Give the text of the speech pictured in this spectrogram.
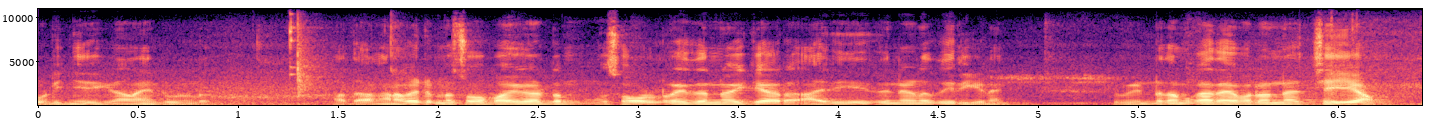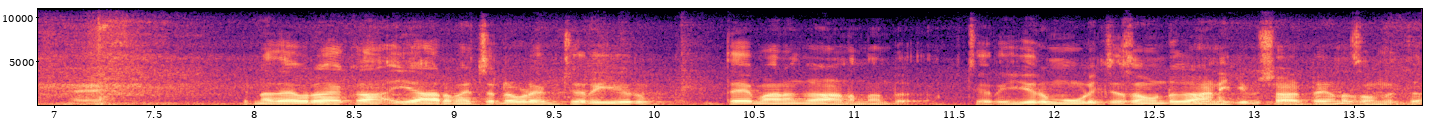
ഒടിഞ്ഞിരിക്കുകയാണ് അതിന്റെ ഉള്ളിൽ അത് അങ്ങനെ വരുമ്പോൾ സ്വാഭാവികമായിട്ടും സോൾഡർ ചെയ്ത് തന്നെ വയ്ക്കാറ് ആ രീതി തന്നെയാണ് ഇത് ഇരിക്കുന്നത് വീണ്ടും നമുക്ക് അതേപോലെ തന്നെ ചെയ്യാം. പിന്നെ അതേപോലെ ഈ ആർമേച്ചറിന്റെ ഇവിടെയും ചെറിയൊരു തേമാനം കാണുന്നുണ്ട്. ചെറിയൊരു മൂളിച്ച സൗണ്ട് കാണിക്കും സ്റ്റാർട്ട് ചെയ്യുന്ന സമയത്ത്.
